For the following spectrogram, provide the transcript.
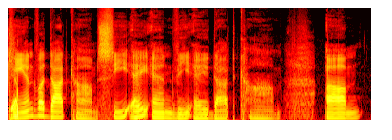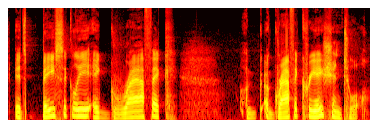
Yep. Canva.com, C A N V A.com. Um, it's basically a graphic a, a graphic creation tool.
